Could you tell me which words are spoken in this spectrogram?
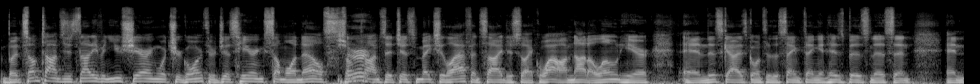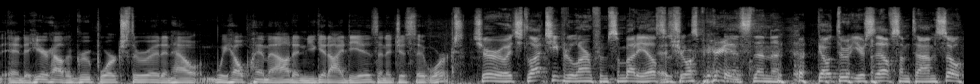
but sometimes it's not even you sharing what you're going through, just hearing someone else. Sure. Sometimes it just makes you laugh inside, just like, wow, I'm not alone here, and this guy's going through the same thing in his business, and and and to hear how the group works through it and how we help him out, and you get ideas, and it just it works. Sure, it's a lot cheaper to learn from somebody else's sure experience than to go through it yourself sometimes. So,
